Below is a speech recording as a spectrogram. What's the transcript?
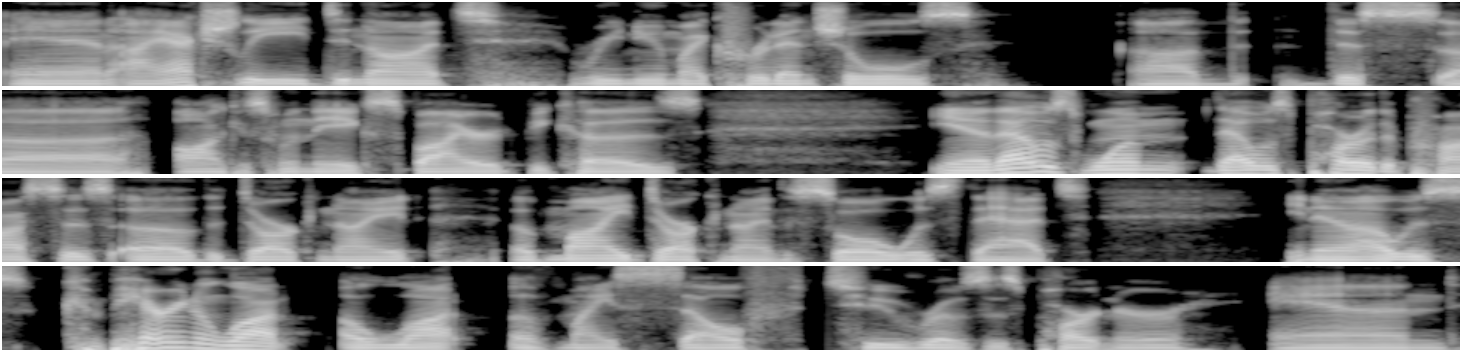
and I actually did not renew my credentials uh, th- this uh, August when they expired because you know that was one that was part of the process of the dark night of my dark night of the soul was that you know I was comparing a lot a lot of myself to Rosa's partner and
